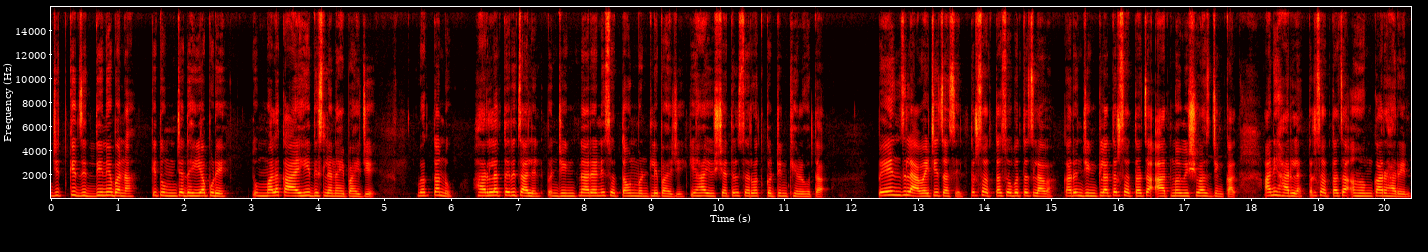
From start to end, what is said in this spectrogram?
जितकी जिद्दीने बना की तुमच्या ध्येयापुढे तुम्हाला काहीही दिसलं नाही पाहिजे. भक्तांनो हारलात तरी चालेल पण जिंकणाऱ्याने स्वतःहून म्हटले पाहिजे की हा आयुष्यातील सर्वात कठीण खेळ होता. पेंज लावायचीच असेल तर स्वतःसोबतच लावा. कारण जिंकला तर स्वतःचा आत्मविश्वास जिंकाल आणि हारला तर स्वतःचा अहंकार हारेल.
